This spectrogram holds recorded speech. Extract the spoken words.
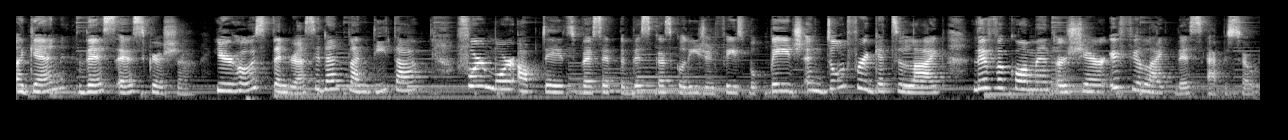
Again, this is Krisha your host and resident plantita. For more updates, visit the Viscas Collegian Facebook page and don't forget to like, leave a comment, or share if you like this episode.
